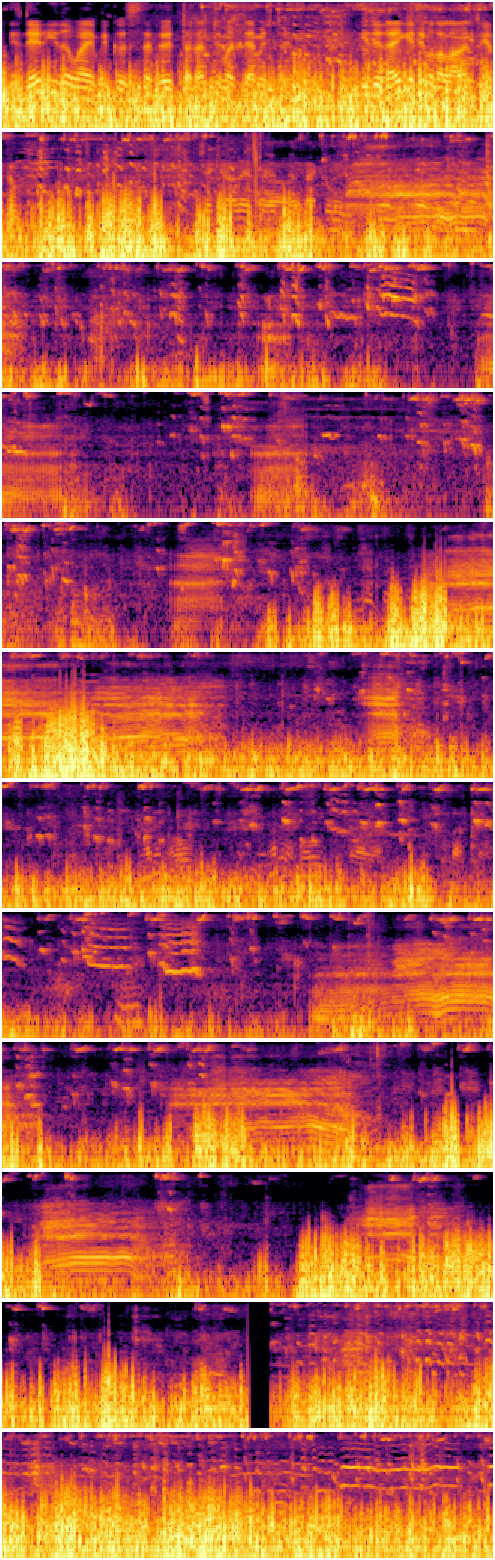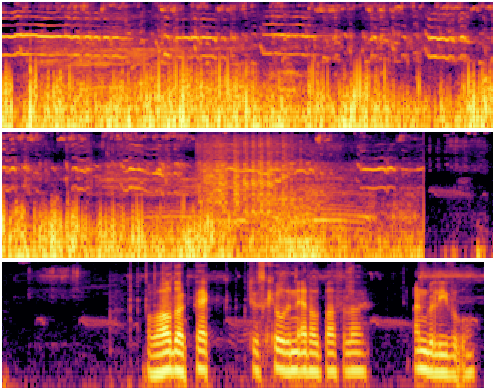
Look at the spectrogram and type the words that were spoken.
He's dead either way because they've hurt, done too much damage to him. Either they get him or the lions get him. Check out that, wild dog pack just killed an adult buffalo. Unbelievable.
